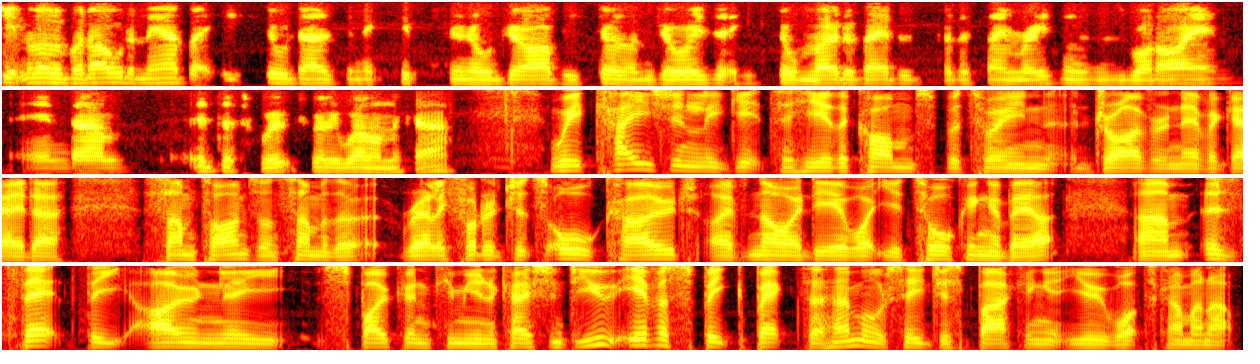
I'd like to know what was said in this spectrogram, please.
getting a little bit older now, but he still does an exceptional job. He still enjoys it. He's still motivated for the same reasons as what I am, and um, it just works really well on the car. We occasionally get to hear the comms between driver and navigator. Sometimes on some of the rally footage, it's all code. I have no idea what you're talking about. Um, is that the only spoken communication? Do you ever speak back to him, or is he just barking at you? What's coming up?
